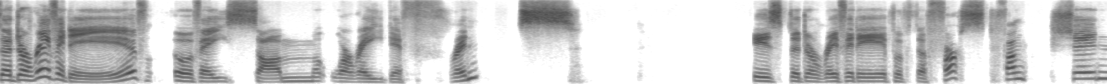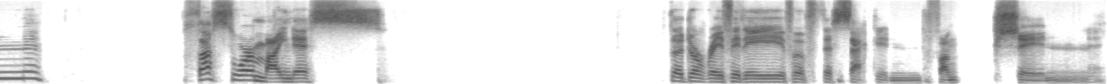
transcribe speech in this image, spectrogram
The derivative of a sum or a difference is the derivative of the first function plus or minus the derivative of the second function.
